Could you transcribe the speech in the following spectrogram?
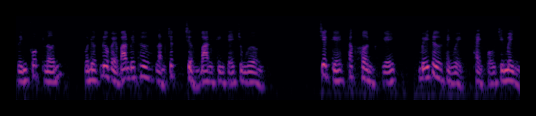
dính phốt lớn và được đưa về Ban Bí thư làm chức trưởng Ban Kinh tế Trung ương. Chiếc ghế thấp hơn ghế Bí thư Thành ủy Thành phố Hồ Chí Minh.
